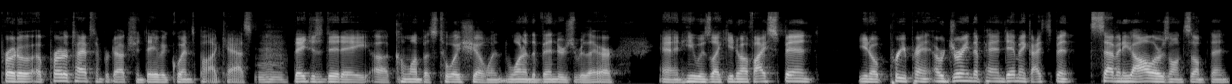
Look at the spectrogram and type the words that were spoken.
proto a prototypes and production David Quinn's podcast. Mhm. They just did a, uh Columbus toy show and one of the vendors were there and he was like, you know, if I spent, you know, pre or during the pandemic I spent $70 on something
